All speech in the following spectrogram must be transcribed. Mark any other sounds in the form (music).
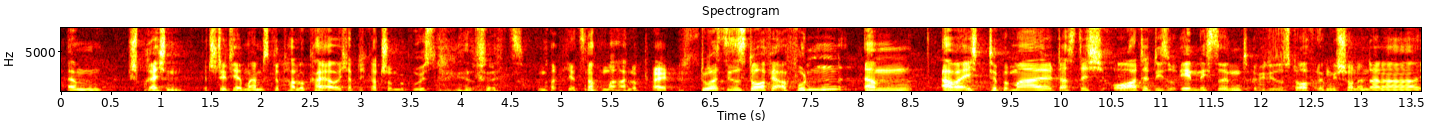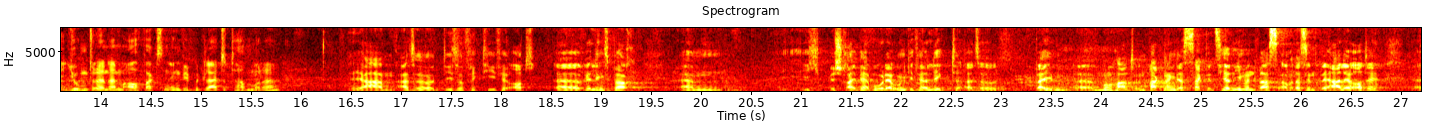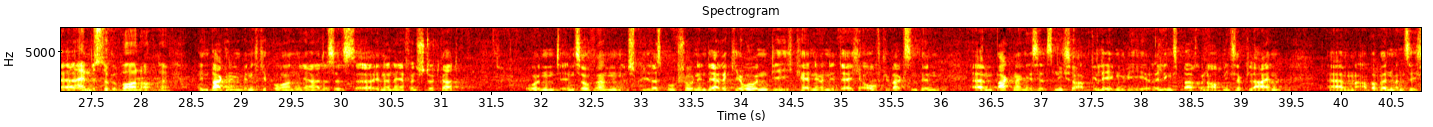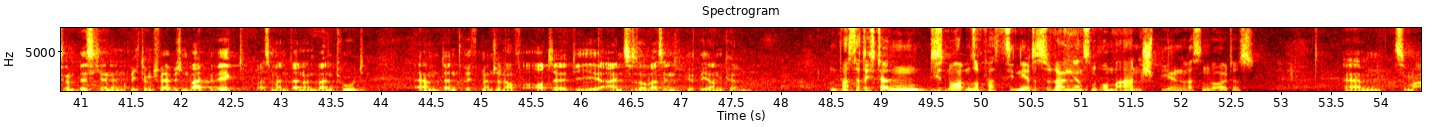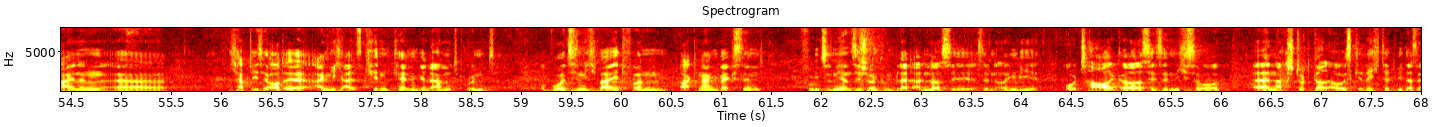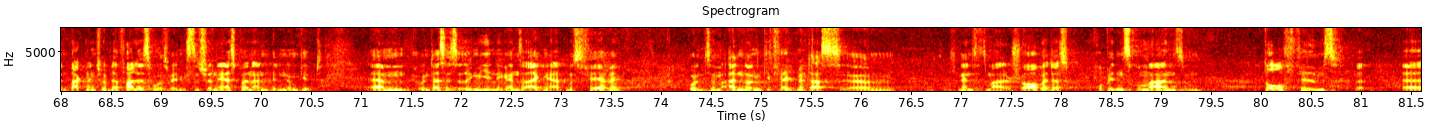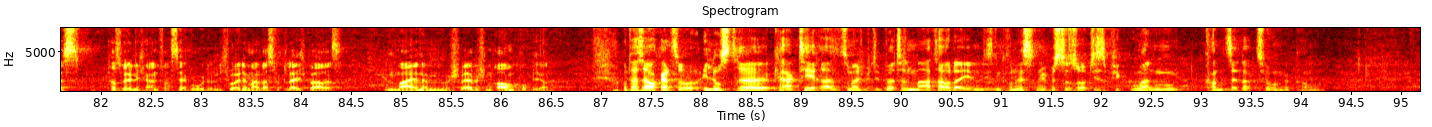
ähm, sprechen. Jetzt steht hier in meinem Skript Hallo Kai, aber ich habe dich gerade schon begrüßt. (laughs) Jetzt mache ich jetzt nochmal Hallo Kai. Du hast dieses Dorf ja erfunden, ähm, aber ich tippe mal, dass dich Orte, die so ähnlich sind wie dieses Dorf, irgendwie schon in deiner Jugend oder in deinem Aufwachsen irgendwie begleitet haben, oder? Ja, also dieser fiktive Ort, äh, Rillingsbach, ähm, ich beschreibe ja, wo der ungefähr liegt. Also bei äh, Mohat und Backnang, das sagt jetzt hier niemand was, aber das sind reale Orte. Äh, in einem bist du geboren auch, ne? In Backnang bin ich geboren, ja, das ist äh, in der Nähe von Stuttgart. Und insofern spielt das Buch schon in der Region, die ich kenne und in der ich aufgewachsen bin. Ähm, Backnang ist jetzt nicht so abgelegen wie Rillingsbach und auch nicht so klein. Ähm, aber wenn man sich so ein bisschen in Richtung Schwäbischen Wald bewegt, was man dann und wann tut, ähm, dann trifft man schon auf Orte, die einen zu sowas inspirieren können. Und was hat dich dann diesen Orten so fasziniert, dass du da einen ganzen Roman spielen lassen wolltest? Ähm, zum einen, äh, ich habe diese Orte eigentlich als Kind kennengelernt und obwohl sie nicht weit von Backnang weg sind, funktionieren sie schon komplett anders. Sie sind irgendwie autarker, sie sind nicht so äh, nach Stuttgart ausgerichtet, wie das in Backnang schon der Fall ist, wo es wenigstens schon eine S-Bahn-Anbindung gibt. Ähm, und das ist irgendwie eine ganz eigene Atmosphäre. Und zum anderen gefällt mir das, ähm, ich nenne es jetzt mal Genre des Provinzromans und Dorffilms äh, persönlich einfach sehr gut und ich wollte mal was Vergleichbares in meinem schwäbischen Raum probieren. Und das ist ja auch ganz so illustre Charaktere, also zum Beispiel die Wirtin Martha oder eben diesen Chronisten. Wie bist du so auf diese Figurenkonstellation gekommen?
